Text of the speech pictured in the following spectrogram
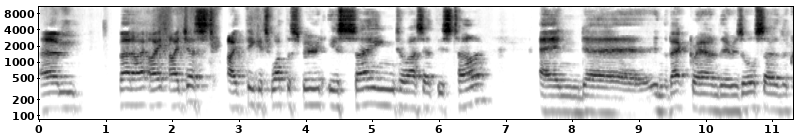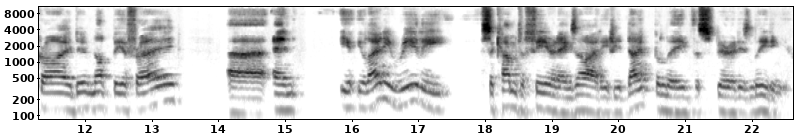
Um, but I, I, I just I think it's what the Spirit is saying to us at this time. And uh, in the background, there is also the cry, Do not be afraid. Uh, and you, you'll only really succumb to fear and anxiety if you don't believe the Spirit is leading you.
